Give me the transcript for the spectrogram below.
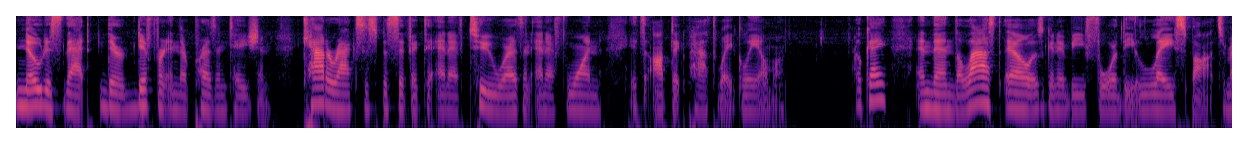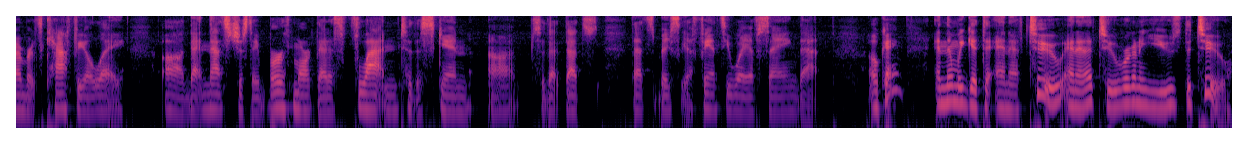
Notice that they're different in their presentation. Cataracts is specific to nf2 whereas in nf1 it's optic pathway glioma Okay, and then the last L is going to be for the lay spots. Remember, it's cafe. Uh, that, and that's just a birthmark that is flattened to the skin. Uh, so that that's that's basically a fancy way of saying that. Okay, and then we get to NF2, and NF2 we're going to use the two.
